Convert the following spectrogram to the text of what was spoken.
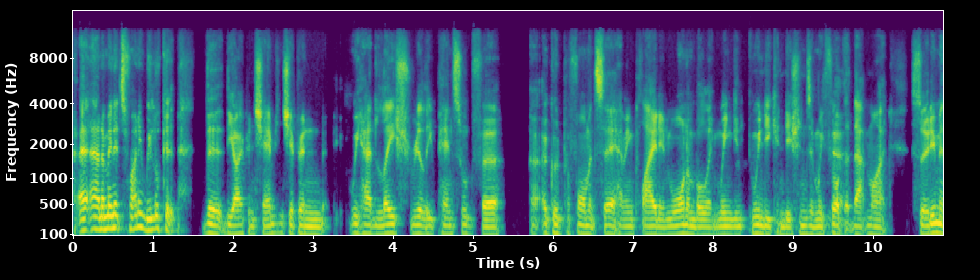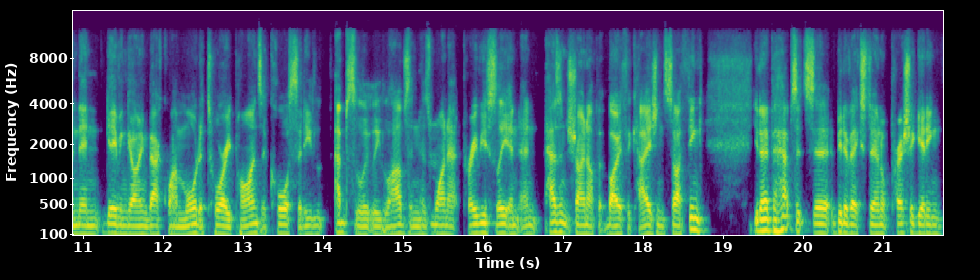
and, and I mean it's funny. We look at the the Open Championship and we had Leash really penciled for a good performance there, having played in Warrnambool in windy, windy conditions, and we thought Yeah. that that might suit him. And then even going back one more to Torrey Pines, a course that he absolutely loves and has Mm. won at previously, and and hasn't shown up at both occasions. So I think. You know, perhaps it's a bit of external pressure getting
